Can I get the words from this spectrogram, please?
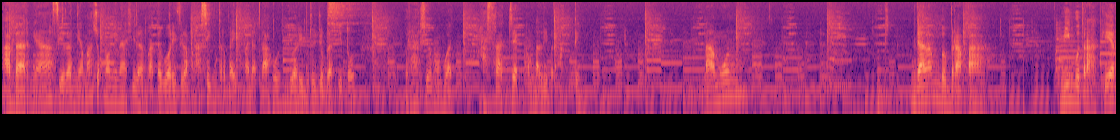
Kabarnya filmnya masuk nominasi dalam kategori film asing terbaik pada tahun 2017 itu berhasil membuat hasrat Jack kembali berakting. Namun dalam beberapa minggu terakhir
